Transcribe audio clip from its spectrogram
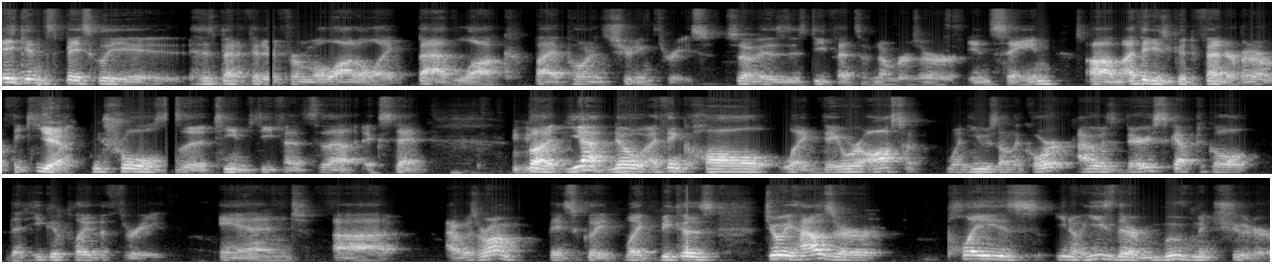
Akins basically has benefited from a lot of like bad luck by opponents shooting threes. So his, his defensive numbers are insane. Um, I think he's a good defender, but I don't think he yeah. like, controls the team's defense to that extent. Mm-hmm. But yeah, no, I think Hall, like they were awesome when he was on the court. I was very skeptical that he could play the three. And uh, I was wrong, basically. Like because Joey Hauser plays, you know, he's their movement shooter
